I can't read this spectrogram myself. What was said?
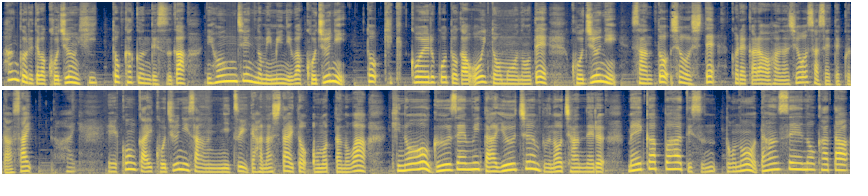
ハングルではコ・ジュンヒと書くんですが日本人の耳にはコ・ジュニと聞こえることが多いと思うのでコ・ジュニさんと称してこれからお話をさせてください。はいえー、今回コジュニさんについて話したいと思ったのは昨日偶然見た YouTube のチャンネルメイクアップアーティストの男性の方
